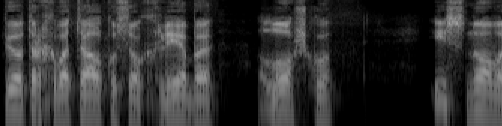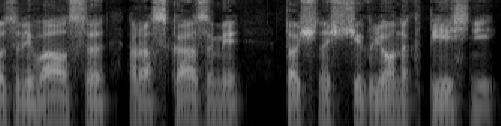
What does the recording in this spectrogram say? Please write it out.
Петр хватал кусок хлеба, ложку и снова заливался рассказами, точно щегленок песней.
